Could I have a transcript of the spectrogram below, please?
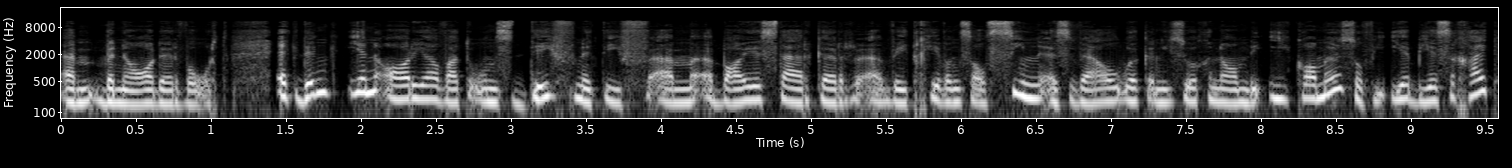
um, benader word. Ek dink een area wat ons definitief 'n um, baie sterker uh, wetgewing sal sien is wel ook in die sogenaamde e-commerce of die e-besigheid.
